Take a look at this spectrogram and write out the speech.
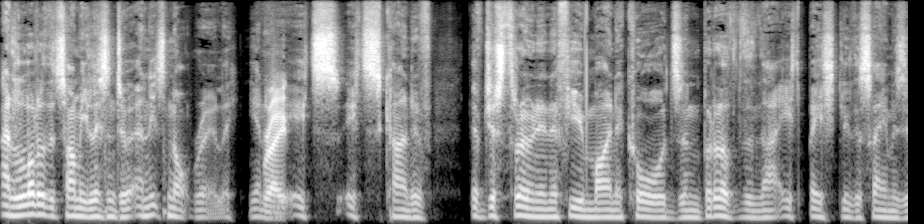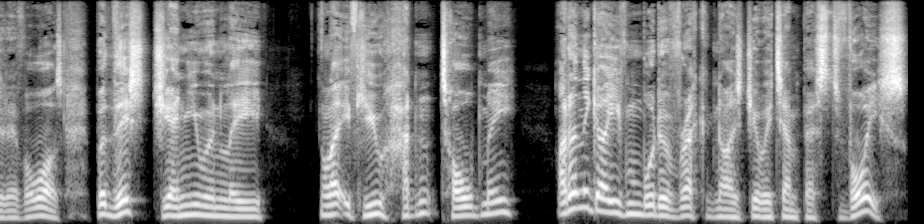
And a lot of the time, you listen to it, and it's not really, you know, right. it's it's kind of they've just thrown in a few minor chords, and but other than that, it's basically the same as it ever was. But this genuinely, like, if you hadn't told me, I don't think I even would have recognized Joey Tempest's voice.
